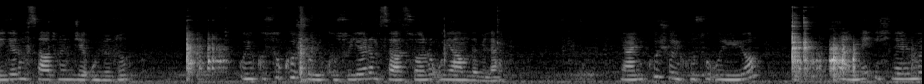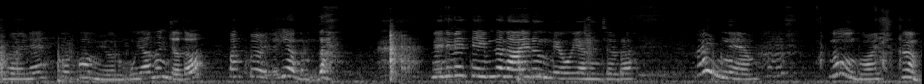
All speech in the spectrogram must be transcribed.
Var ya yarım saat önce uyudu. Uykusu kuş uykusu. Yarım saat sonra uyandı bile. Yani kuş uykusu uyuyor. Ben de işlerimi böyle yapamıyorum. Uyanınca da bak böyle yanımda. Benim eteğimden ayrılmıyor uyanınca da. Annem. Ne oldu aşkım?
